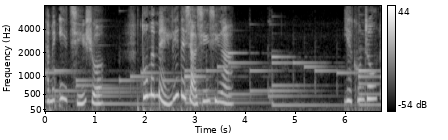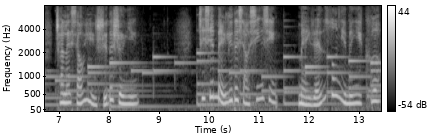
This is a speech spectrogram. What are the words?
它们一起说：“多么美丽的小星星啊！”夜空中传来小陨石的声音：“这些美丽的小星星，每人送你们一颗，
